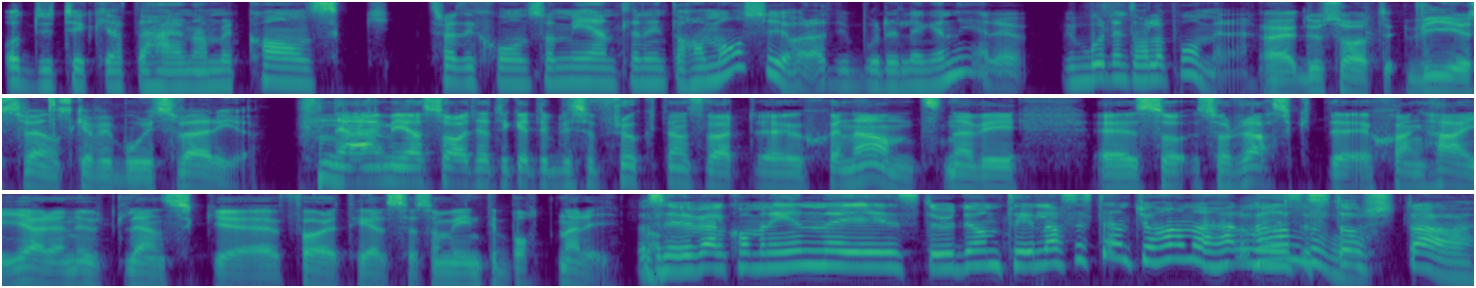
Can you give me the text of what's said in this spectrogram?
Och du tycker att det här är en amerikansk tradition som egentligen inte har med oss att göra, att vi borde lägga ner det. Vi borde inte hålla på med det. Nej, du sa att vi är svenskar, vi bor i Sverige. Nej, men jag sa att jag tycker att det blir så fruktansvärt eh, genant när vi eh, så, så raskt eh, shanghajar en utländsk eh, företeelse som vi inte bottnar i. Då säger vi välkommen in i studion till assistent Johanna, halloweens största.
